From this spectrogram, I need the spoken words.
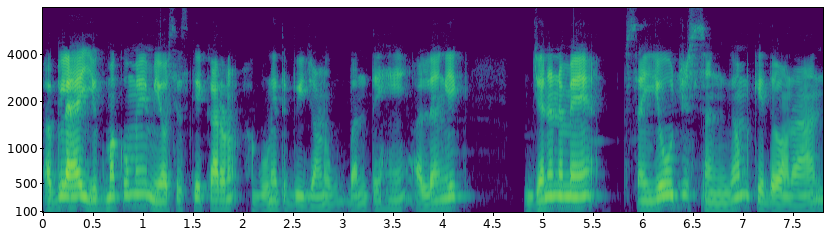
अगला है युग्मकों में मियोसिस के कारण अगुणित बीजाणु बनते हैं। अलैंगिक जनन में संयोज संगम के दौरान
